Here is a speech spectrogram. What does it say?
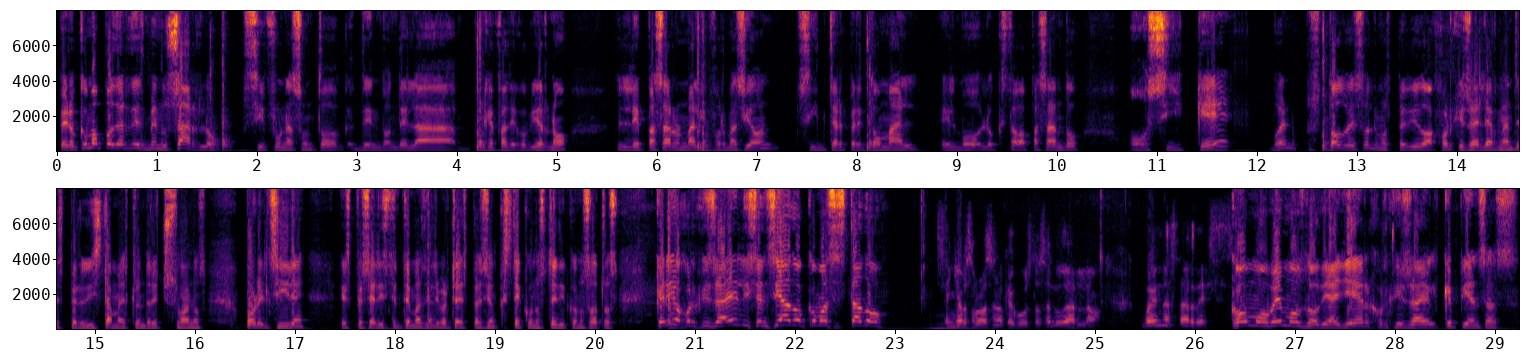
pero ¿cómo poder desmenuzarlo si fue un asunto en donde la jefa de gobierno le pasaron mala información, si interpretó mal el, lo que estaba pasando, o si qué, bueno, pues todo eso le hemos pedido a Jorge Israel Hernández, periodista, maestro en Derechos Humanos por el CIDE, especialista en temas de libertad de expresión, que esté con usted y con nosotros. Querido Jorge Israel, licenciado, ¿cómo has estado? Señor Solórzano, qué gusto saludarlo. Buenas tardes. ¿Cómo vemos lo de ayer, Jorge Israel? ¿Qué piensas?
